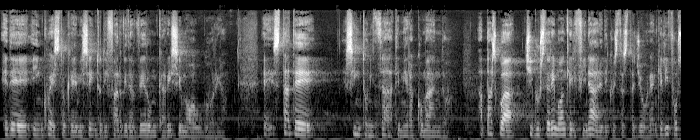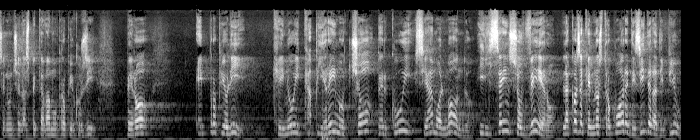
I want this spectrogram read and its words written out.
Ed è in questo che mi sento di farvi davvero un carissimo augurio. E state sintonizzati, mi raccomando a Pasqua ci gusteremo anche il finale di questa stagione, anche lì forse non ce l'aspettavamo proprio così, però è proprio lì che noi capiremo ciò per cui siamo al mondo, il senso vero, la cosa che il nostro cuore desidera di più.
